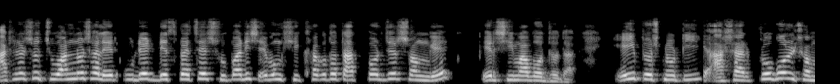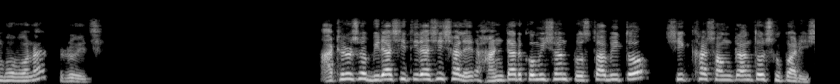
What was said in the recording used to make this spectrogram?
আঠারোশো চুয়ান্ন সালের উডেড ডেসপ্যাচের সুপারিশ এবং শিক্ষাগত তাৎপর্যের সঙ্গে এর সীমাবদ্ধতা। এই প্রশ্নটি আসার প্রবল সম্ভাবনা রয়েছে। আঠেরোশো বিরাশি তিরাশি সালের হান্টার কমিশন প্রস্তাবিত শিক্ষা সংক্রান্ত সুপারিশ।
